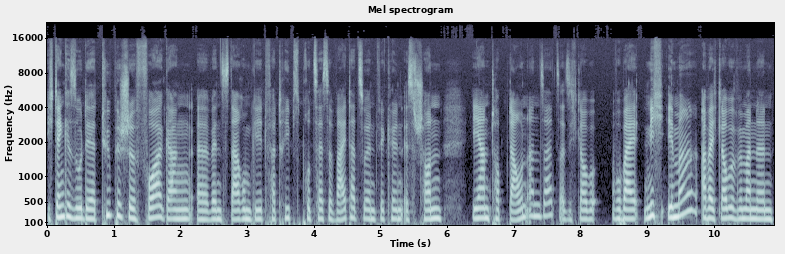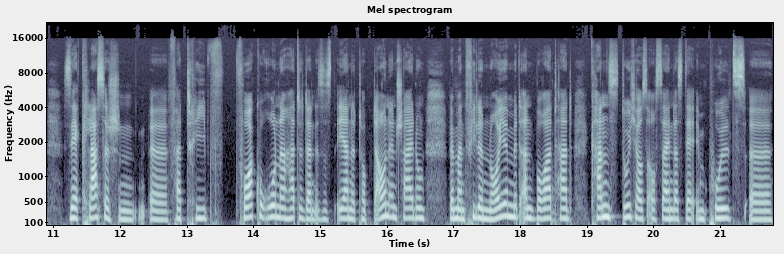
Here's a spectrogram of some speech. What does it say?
Ich denke, so der typische Vorgang, äh, wenn es darum geht, Vertriebsprozesse weiterzuentwickeln, ist schon eher ein Top-Down-Ansatz. Also ich glaube, wobei nicht immer, aber ich glaube, wenn man einen sehr klassischen äh, Vertrieb vor Corona hatte, dann ist es eher eine Top-Down-Entscheidung. Wenn man viele neue mit an Bord hat, kann es durchaus auch sein, dass der Impuls äh,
